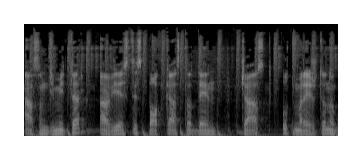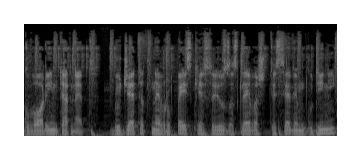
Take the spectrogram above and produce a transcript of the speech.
аз съм Димитър, а вие сте с подкаста ДЕН, част от мрежата на Говори Интернет. Бюджетът на Европейския съюз за следващите 7 години,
